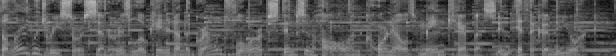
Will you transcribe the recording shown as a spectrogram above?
The Language Resource Center is located on the ground floor of Stimson Hall on Cornell's main campus in Ithaca, New York.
